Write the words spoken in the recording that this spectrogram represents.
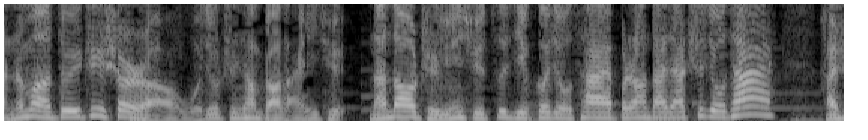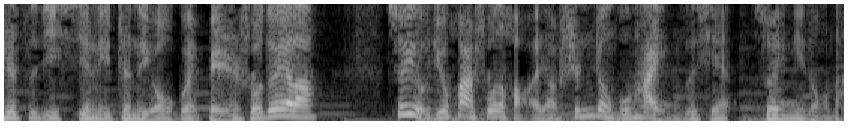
反正嘛，对于这事儿啊，我就只想表达一句：难道只允许自己割韭菜，不让大家吃韭菜？还是自己心里真的有鬼，被人说对了？所以有句话说得好啊，叫“身正不怕影子斜”，所以你懂的。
